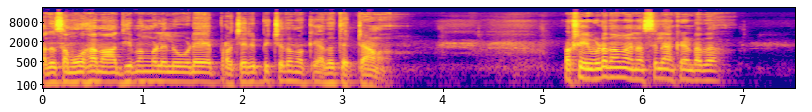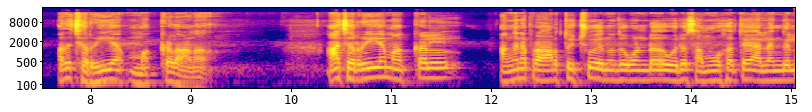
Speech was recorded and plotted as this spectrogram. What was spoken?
അത് സമൂഹ മാധ്യമങ്ങളിലൂടെ പ്രചരിപ്പിച്ചതുമൊക്കെ അത് തെറ്റാണ്. പക്ഷേ ഇവിടെ നാം മനസ്സിലാക്കേണ്ടത് അത് ചെറിയ മക്കളാണ്. ആ ചെറിയ മക്കൾ അങ്ങനെ പ്രാർത്ഥിച്ചു എന്നതുകൊണ്ട് ഒരു സമൂഹത്തെ അല്ലെങ്കിൽ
